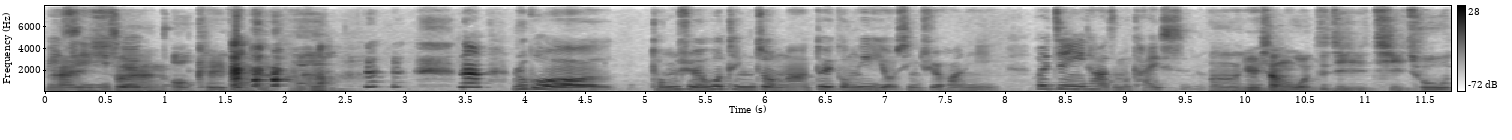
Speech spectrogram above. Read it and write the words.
比起一些 OK 这样子。那如果同学或听众啊对工艺有兴趣的话，你会建议他怎么开始？嗯，因为像我自己起初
